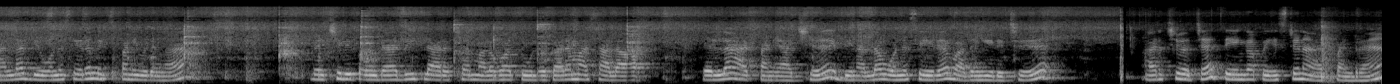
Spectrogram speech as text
நல்லா இப்படி ஒன்று சேர மிக்ஸ் பண்ணி விடுங்க. ரெட் சில்லி பவுடர் வீட்டில் அரைச்ச மிளகாத்தூள் கரம் மசாலா எல்லாம் ஆட் பண்ணியாச்சு. இப்படி நல்லா ஒன்று சேர வதங்கிடுச்சு. அரைச்சி வச்ச தேங்காய் பேஸ்ட்டு நான் ஆட் பண்ணுறேன்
